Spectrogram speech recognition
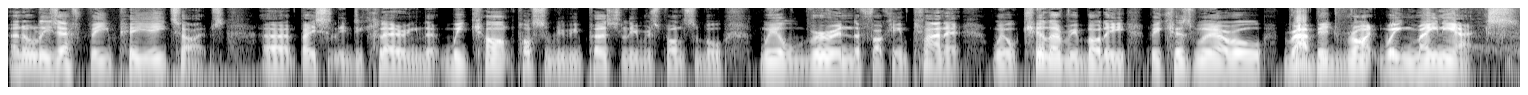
and all these FBPE types uh, basically declaring that we can't possibly be personally responsible. We'll ruin the fucking planet. We'll kill everybody because we are all rabid right wing maniacs.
